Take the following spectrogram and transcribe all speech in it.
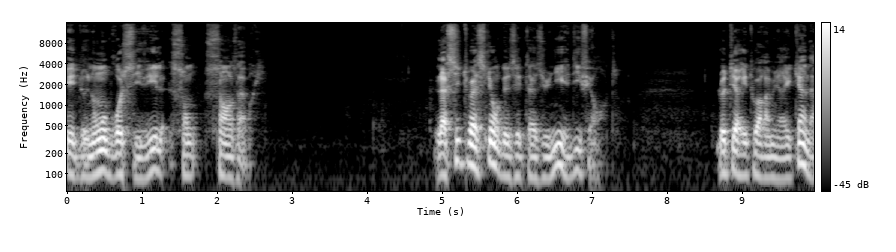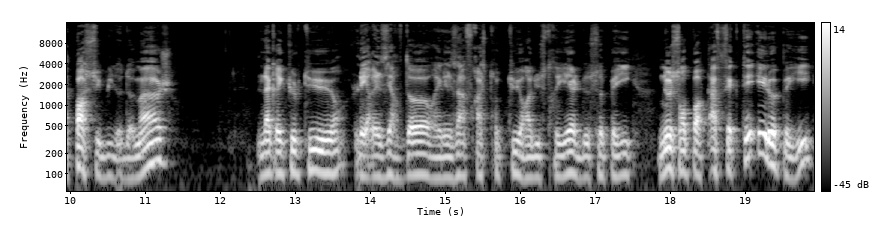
Et de nombreux civils sont sans abri. La situation des États-Unis est différente. Le territoire américain n'a pas subi de dommages. L'agriculture, les réserves d'or et les infrastructures industrielles de ce pays ne sont pas affectées et le pays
